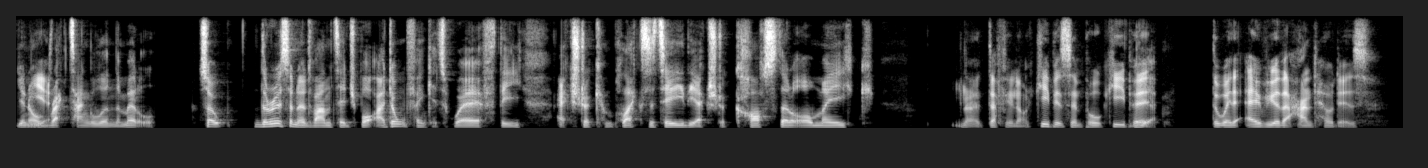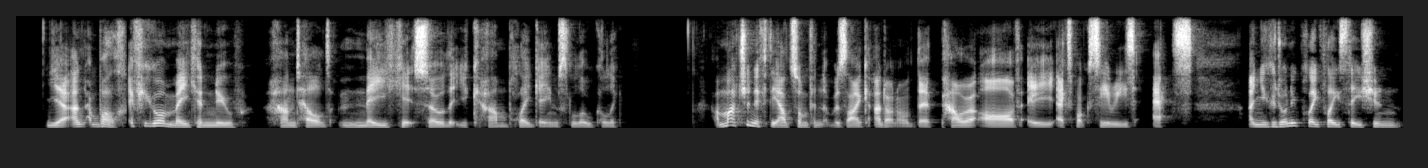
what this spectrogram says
you know, Yeah. rectangle in the middle. So there is an advantage, but I don't think it's worth the extra complexity, the extra cost that it'll make. No, definitely not. Keep it simple. Keep it Yeah. the way that every other handheld is. Yeah, and well, if you go and make a new handheld, make it so that you can play games locally. Imagine if they had something that was like, I don't know, the power of a Xbox Series S, and you could only play PlayStation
